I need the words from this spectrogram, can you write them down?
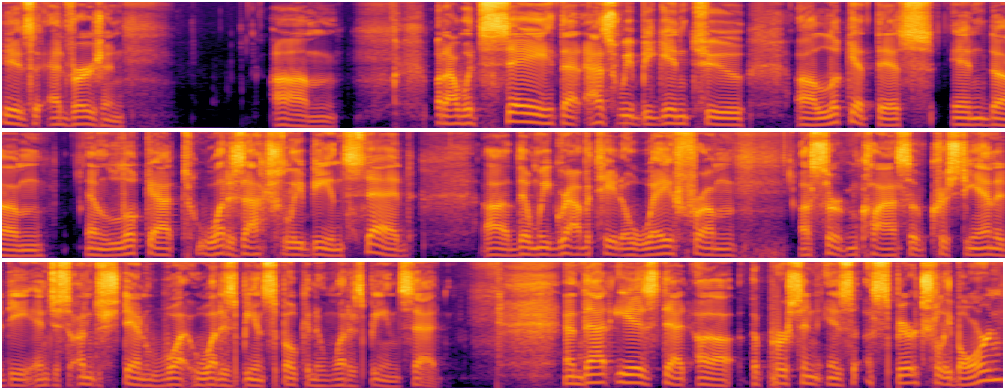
is aversion. Um, but I would say that as we begin to uh, look at this and um, and look at what is actually being said, uh, then we gravitate away from a certain class of Christianity and just understand what what is being spoken and what is being said and that is that uh, the person is spiritually born.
